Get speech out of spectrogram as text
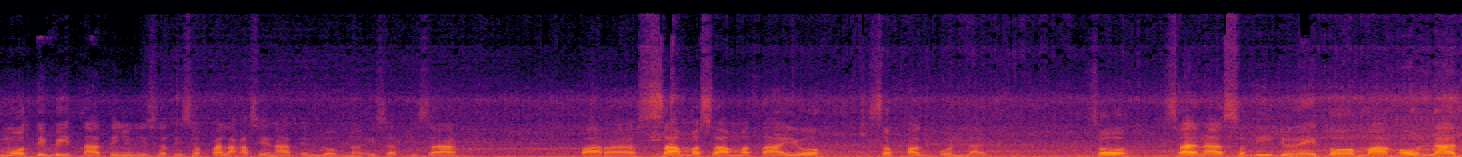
motivate natin yung isa't isa, palakasin natin loob ng isa't isa para sama-sama tayo sa pag-unlad. So, sana sa video na ito, mga kaunlad,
